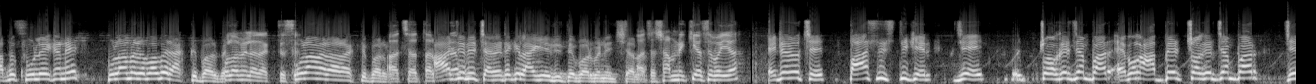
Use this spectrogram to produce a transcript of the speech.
আপনি খুলে এখানে খোলামেলা ভাবে রাখতে পারবেন। খোলামেলা রাখতেছে খোলামেলা রাখতে পারবেন। আচ্ছা? আর যদি চান এটাকে লাগিয়ে দিতে পারবেন ইনশাআল্লাহ। আচ্ছা সামনে কি আছে ভাইয়া? এটা হচ্ছে পাঁচ স্টিকের যে চকের জাম্পার এবং আপডেট চকের জাম্পার যে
